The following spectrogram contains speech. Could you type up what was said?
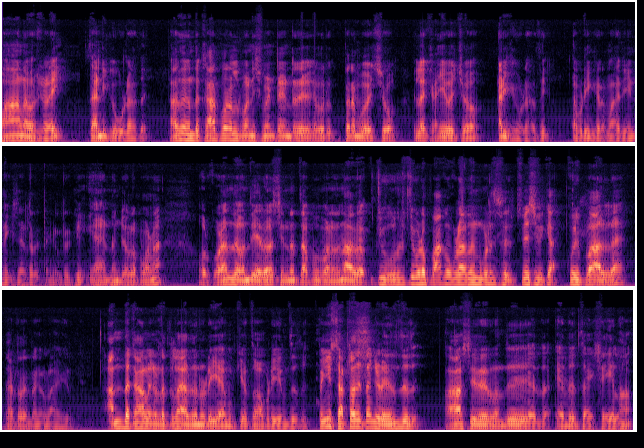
மாணவர்களை தண்டிக்கக்கூடாது. அது அந்த கார்பரல் பனிஷ்மெண்ட் என்ற ஒரு பிரம்பு வச்சோ இல்லை கையை வச்சோ அடிக்கக்கூடாது. அப்படிங்கிற மாதிரி இன்றைக்கி சட்டத்திட்டங்கள் இருக்குது ஏன் இன்னும் சொல்லப்போனால் ஒரு குழந்தை வந்து ஏதோ சின்ன தப்பு பண்ணுதுன்னா அதை உருத்தி உறுத்தி கூட பார்க்கக்கூடாதுன்னு கூட ஸ்பெசிஃபிக்காக குறிப்பாக அதில் சட்டத்திட்டங்கள்லாம் இருக்குது அந்த காலகட்டத்தில் அதனுடைய முக்கியத்துவம் அப்படி இருந்தது. இப்பயும் சட்டத்திட்டங்கள் இருந்தது. ஆசிரியர் வந்து எதை எது செய்யலாம்.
